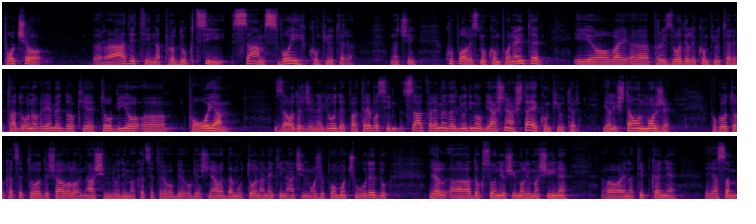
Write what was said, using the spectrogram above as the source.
počeo raditi na produkciji sam svojih kompjutera. Znači, kupovali smo komponente i ovaj, proizvodili kompjutere. Tad u ono vrijeme dok je to bio pojam za određene ljude, pa trebao si sat vremena da ljudima objašnjava šta je kompjuter, je li šta on može. Pogotovo kad se to dešavalo našim ljudima, kad se treba objašnjavati da mu to na neki način može pomoći u uredu, jel, a dok su oni još imali mašine ovaj, na tipkanje, ja sam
